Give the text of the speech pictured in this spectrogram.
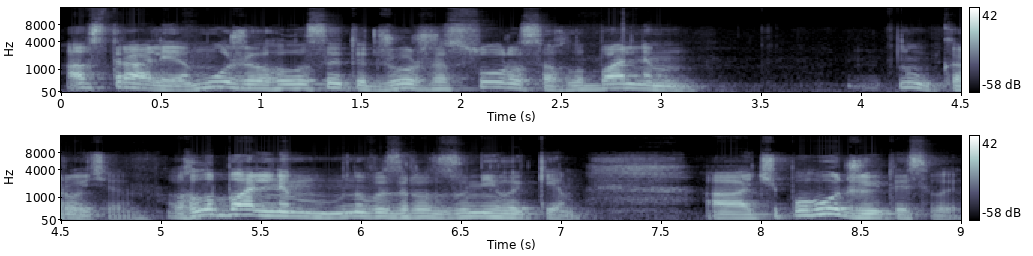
Австралія може оголосити Джорджа Сороса глобальним, ну, коротше, глобальним, ну ви зрозуміли ким. А, чи погоджуєтесь ви?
